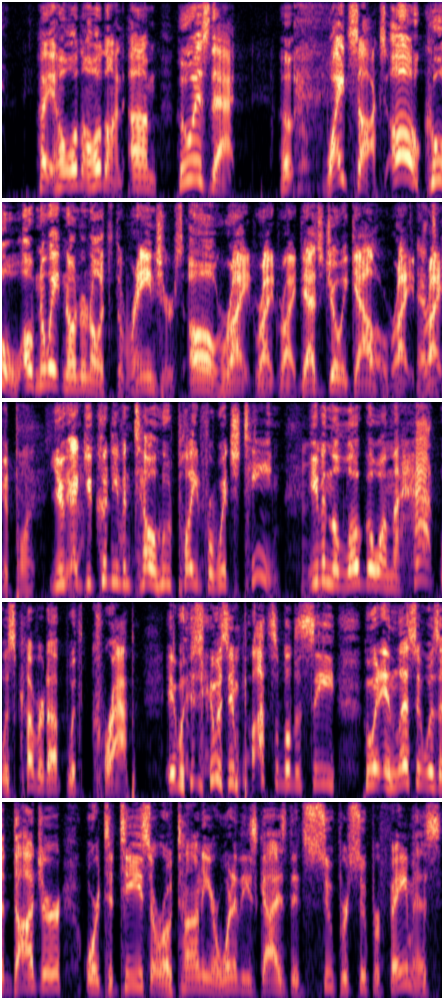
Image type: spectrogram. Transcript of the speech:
hey, hold on, hold on. Um, who is that? White Sox. Oh, cool. Oh no, wait, no, no, no. It's the Rangers. Oh, right, right, right. That's Joey Gallo. Right, That's a right. good point. You Yeah. Mm-hmm. you couldn't even tell who played for which team. Even the logo on the hat was covered up with crap. It was it was impossible to see who, unless it was a Dodger or Tatis or Otani or one of these guys that's super super famous.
